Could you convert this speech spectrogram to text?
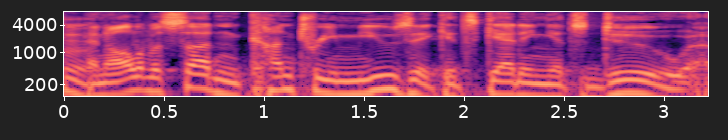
Hmm. And all of a sudden, country music, it's getting its due.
